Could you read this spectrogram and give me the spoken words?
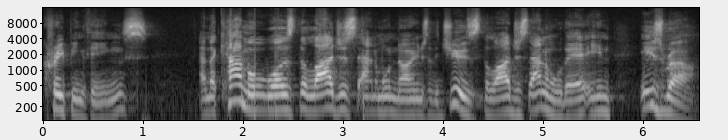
creeping things. And the camel was the largest animal known to the Jews, the largest animal there in Israel.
